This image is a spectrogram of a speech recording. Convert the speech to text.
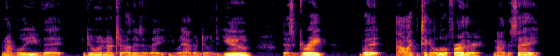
and I believe that doing unto others as they you would have them doing to you, that's great. But I like to take it a little further and I to say,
